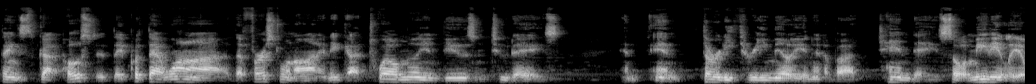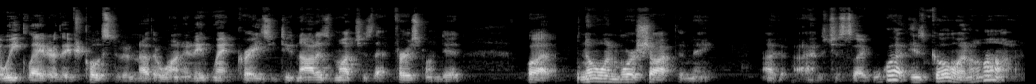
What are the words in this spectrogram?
things got posted. They put that one on, the first one on, and it got 12 million views in two days, and and 33 million in about 10 days. So immediately a week later, they posted another one, and it went crazy too. Not as much as that first one did, but no one more shocked than me. I, I was just like, what is going on?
